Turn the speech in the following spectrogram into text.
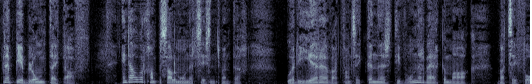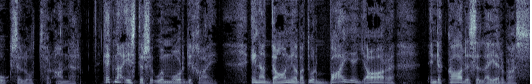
Knip jy blomtyd af En daaroor gaan Psalm 126 oor die Here wat van sy kinders die wonderwerke maak wat sy volk se lot verander. Kyk na Ester se oom Mordegai en na Daniël wat oor baie jare en dekades se leier was.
